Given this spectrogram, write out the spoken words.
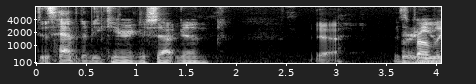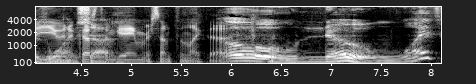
Just happened to be carrying a shotgun. Yeah. It's Or probably you in a custom shot. game or something like that. Oh no! What?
